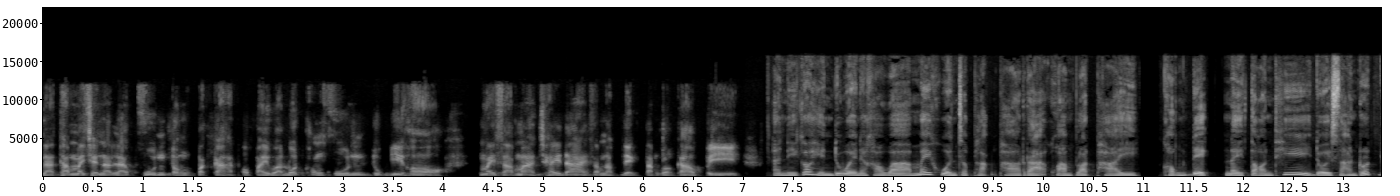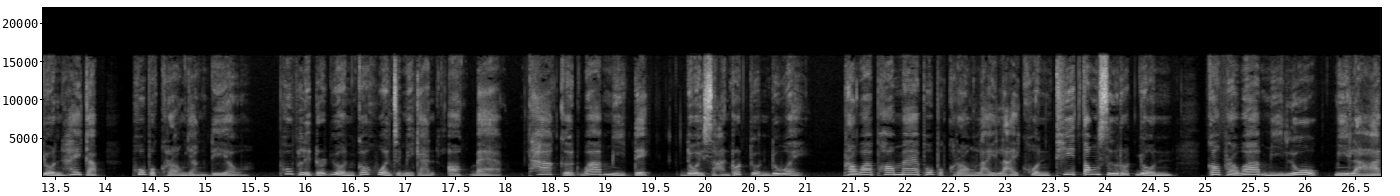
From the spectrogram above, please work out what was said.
นะถ้าไม่เช่นนั้นแล้วคุณต้องประกาศออกไปว่ารถของคุณทุกยี่ห้อ ไม่สามารถใช้ได้สำหรับเด็กต่ำกว่า 9 ปี อันนี้ก็เห็นด้วยนะคะว่าไม่ควรจะผลักภาระความปลอดภัยของเด็กในตอนที่โดยสารรถยนต์ให้กับผู้ปกครองอย่างเดียว ผู้ผลิตรถยนต์ก็ควรจะมีการออกแบบ ถ้าเกิดว่ามีเด็กโดยสารรถยนต์ด้วย เพราะว่าพ่อแม่ผู้ปกครองหลาย ๆ คนที่ต้องซื้อรถยนต์ ก็เพราะว่ามีลูก มีหลาน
